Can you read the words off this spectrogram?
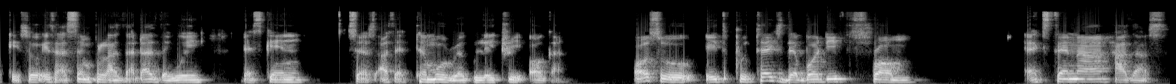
Okay, so it's as simple as that. That's the way the skin serves as a thermoregulatory organ. Also, it protects the body from external hazards.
